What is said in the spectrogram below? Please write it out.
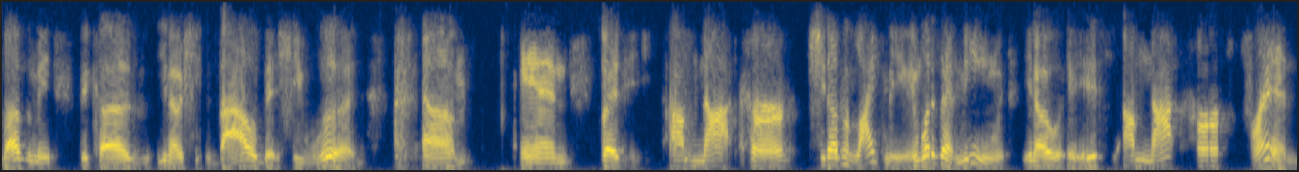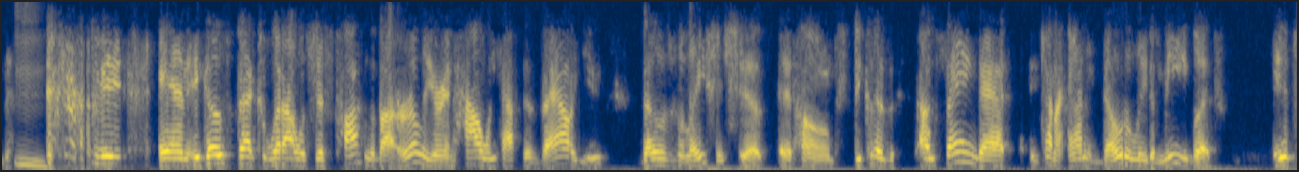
loves me because, you know, she vowed that she would. Um, and, but I'm not her, she doesn't like me. And what does that mean? You know, it's, I'm not her friend. Mm. I mean, and it goes back to what I was just talking about earlier and how we have to value those relationships at home because I'm saying that kind of anecdotally to me, but it's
